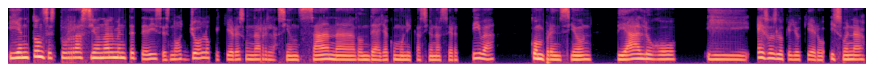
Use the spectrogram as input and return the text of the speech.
Y entonces tú racionalmente te dices, no, yo lo que quiero es una relación sana, donde haya comunicación asertiva, comprensión, diálogo, y eso es lo que yo quiero. Y suena,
